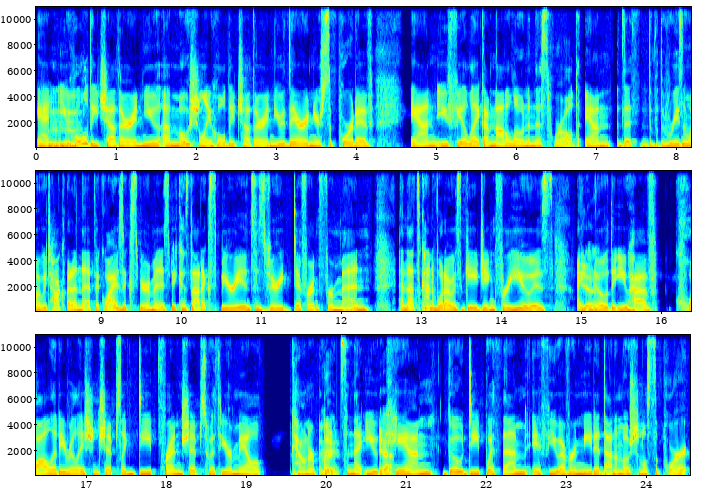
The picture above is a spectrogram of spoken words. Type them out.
And mm-hmm. you hold each other and you emotionally hold each other and you're there and you're supportive and you feel like I'm not alone in this world. And the, the reason why we talk about it in the Epic Wives experiment is because that experience is very different for men. And that's kind of what I was gauging for you is I yeah. know that you have quality relationships, like deep friendships with your male counterparts and that you yeah. can go deep with them if you ever needed that emotional support.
